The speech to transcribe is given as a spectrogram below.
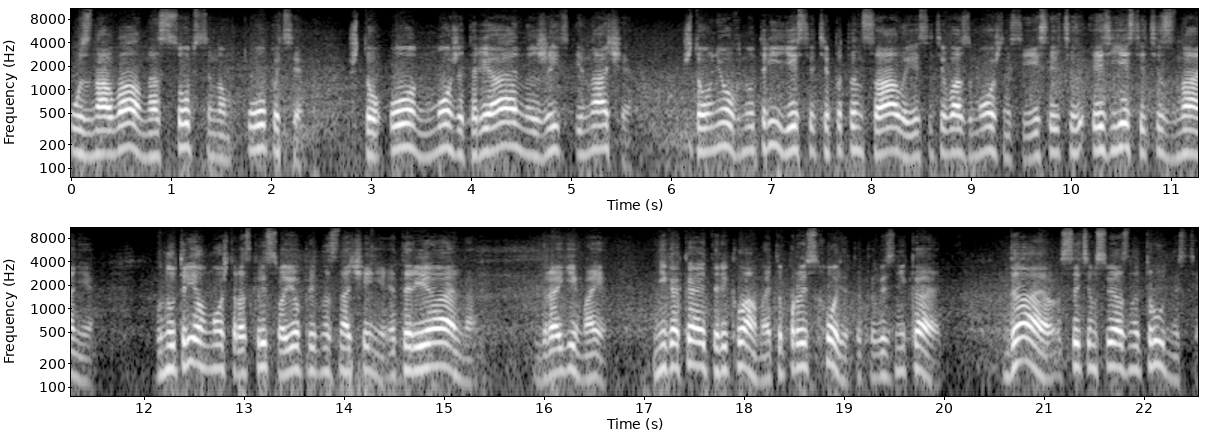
узнавал на собственном опыте что он может реально жить иначе, что у него внутри есть эти потенциалы, есть эти возможности, есть эти, есть эти знания. Внутри он может раскрыть свое предназначение. Это реально, дорогие мои. Не какая-то реклама, это происходит, это возникает. Да, с этим связаны трудности,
